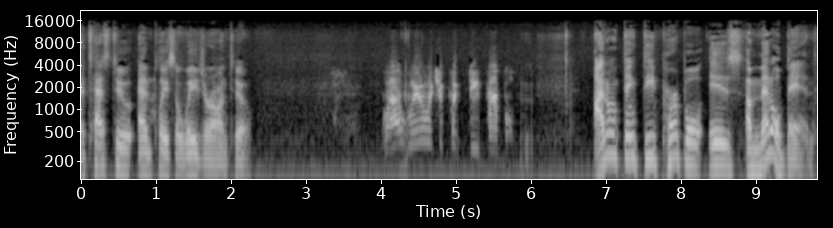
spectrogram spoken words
attest to and place a wager on too. Well, where would you put Deep Purple? I don't think Deep Purple is a metal band.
